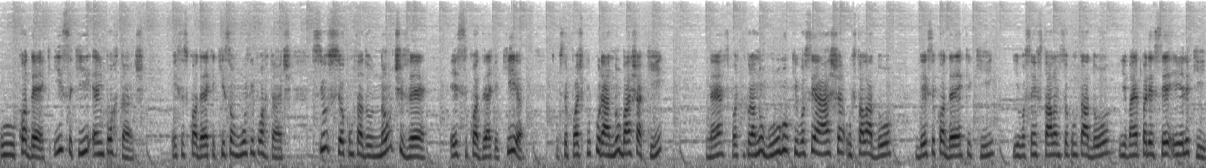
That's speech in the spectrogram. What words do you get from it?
O codec, isso aqui é importante. Esses codec aqui são muito importantes. Se o seu computador não tiver esse codec aqui, ó, você pode procurar no Baixa Aqui, né? Você pode procurar no Google que você acha o instalador desse codec aqui e você instala no seu computador e vai aparecer ele aqui.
